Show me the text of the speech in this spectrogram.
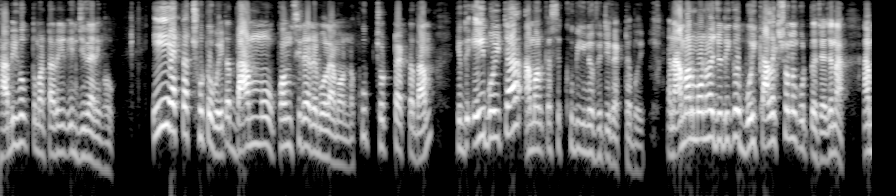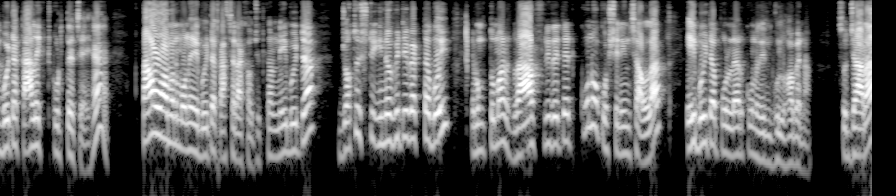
ঢাবি হোক, তোমার টার্গেট ইঞ্জিনিয়ারিং হোক এই একটা ছোট বই, এটা দামও কনসিডারেবল এমন না, খুব ছোট্ট একটা দাম, কিন্তু এই বইটা আমার কাছে খুবই ইনোভেটিভ একটা বই। আমার মনে হয় যদি কেউ বই কালেকশনও করতে চায়, যে না, আমি বইটা কালেক্ট করতে চাই হ্যাঁ তাও আমার মনে হয় এই বইটা কাছে রাখা উচিত। কারণ এই বইটা যথেষ্ট ইনোভেটিভ একটা বই এবং তোমার গ্রাফ রিলেটেড কোনো কোশ্চেন ইনশাল্লাহ এই বইটা পড়লে আর কোনোদিন ভুল হবে না। সো যারা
